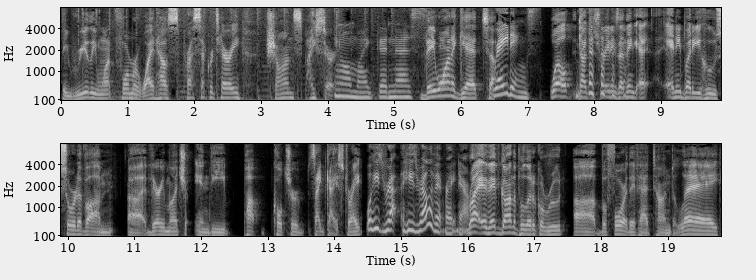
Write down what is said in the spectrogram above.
they really want former White House press secretary Sean Spicer. Oh my goodness. They want to get uh, Ratings. well, not just ratings. I think anybody who's sort of um uh, very much in the pop culture zeitgeist, right? Well, he's re- he's relevant right now. Right, and they've gone the political route uh, before. They've had Tom DeLay,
